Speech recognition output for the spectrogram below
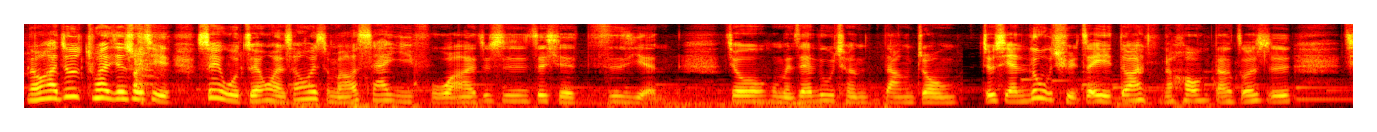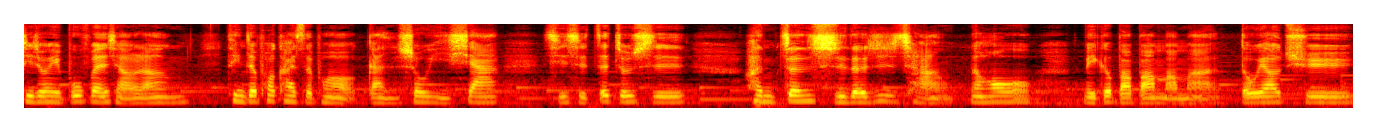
然后他就突然间说起，所以我昨天晚上为什么要晒衣服啊？就是这些字眼，就我们在路程当中就先录取这一段，然后当做是其中一部分，想要让听着 podcast 的朋友感受一下，其实这就是很真实的日常，然后。每个爸爸妈妈都要去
